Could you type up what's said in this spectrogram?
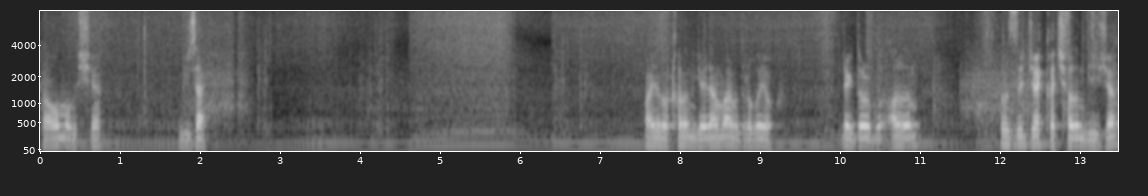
Ha olmamış ya. Güzel. Haydi bakalım gelen var mı drop'a yok. Direkt drop'u alalım. Hızlıca kaçalım diyeceğim.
